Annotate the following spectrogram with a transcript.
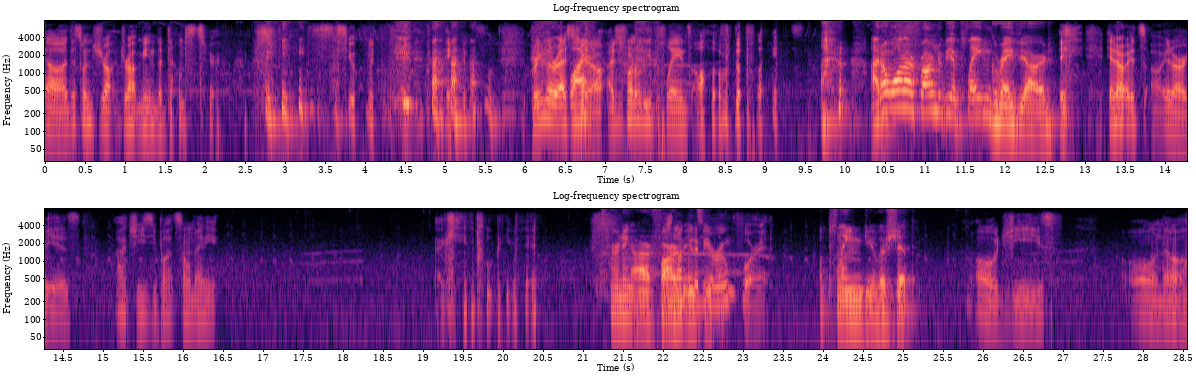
No, this one dro- dropped me in the dumpster. Stupid planes. Bring the rest Why- here. I just want to leave planes all over the place. I don't want our farm to be a plane graveyard. It, it, al- it's, it already is. Oh, jeez, you bought so many. I can't believe it. Turning our There's farm not into be room for it. a plane dealership. Oh, jeez. Oh, no.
